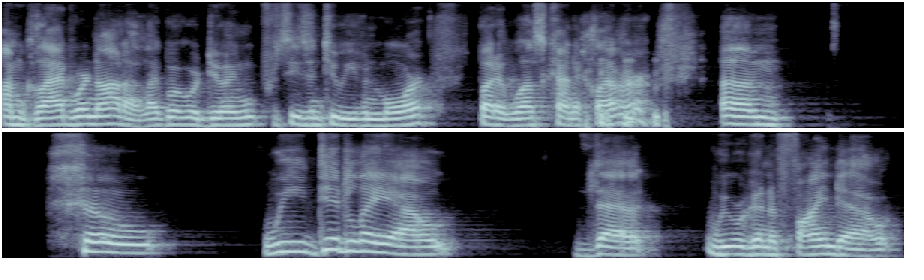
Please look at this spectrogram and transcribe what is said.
I'm glad we're not. I like what we're doing for season two even more, but it was kind of clever. um, so we did lay out that we were going to find out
